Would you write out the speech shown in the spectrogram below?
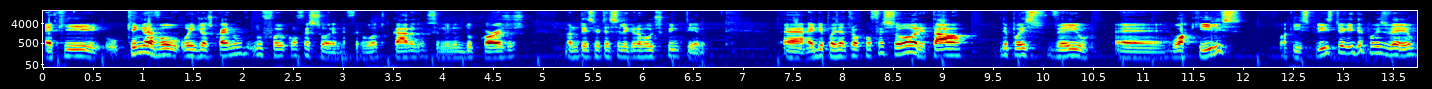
É que quem gravou o Angels Cry não, não foi o Confessore, né? Foi o outro cara, se não me engano, do Corsos, mas não tenho certeza se ele gravou o disco inteiro. É, aí depois entrou o Confessor e tal. Depois veio é, o Aquiles, o Aquiles Priester, e depois veio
